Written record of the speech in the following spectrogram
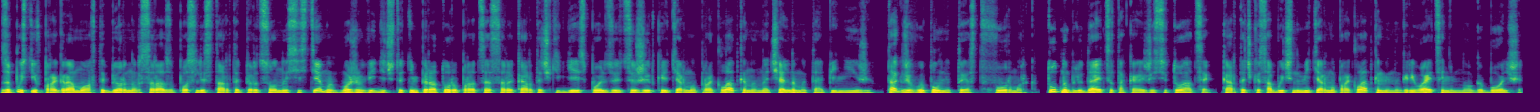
Запустив программу Afterburner сразу после старта операционной системы, можем видеть, что температура процессора карточки, используется жидкая термопрокладка, на начальном этапе ниже. Также выполню тест Формарк. Тут наблюдается такая же ситуация. Карточка с обычными термопрокладками нагревается немного больше.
